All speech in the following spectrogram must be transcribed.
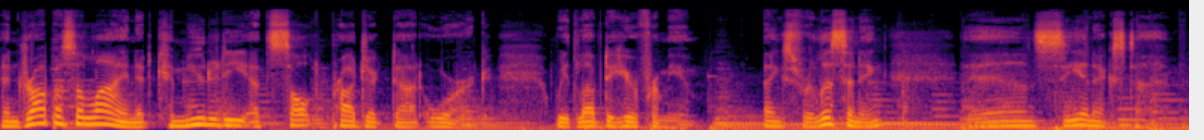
And drop us a line at community at saltproject.org. We'd love to hear from you. Thanks for listening, and see you next time.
